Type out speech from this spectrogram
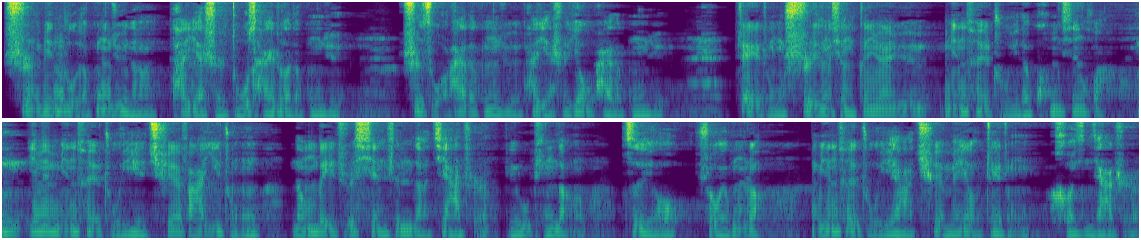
是民主的工具呢，它也是独裁者的工具；是左派的工具，它也是右派的工具。这种适应性根源于民粹主义的空心化。嗯因为民粹主义缺乏一种能为之献身的价值，比如平等、自由、社会公正。民粹主义啊，却没有这种核心价值。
